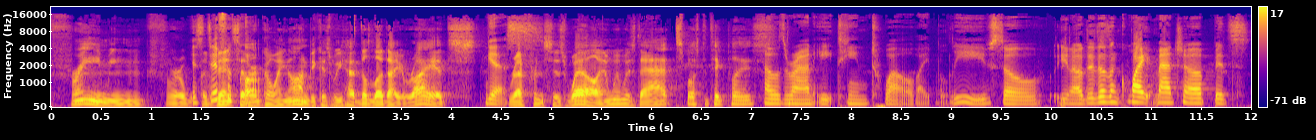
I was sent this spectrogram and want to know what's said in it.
framing for It's events that are going on because we had the Luddite riots Yes. reference as well. And when was that supposed to take place? That was around 1812, I believe. So you know, that doesn't quite match up. It's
